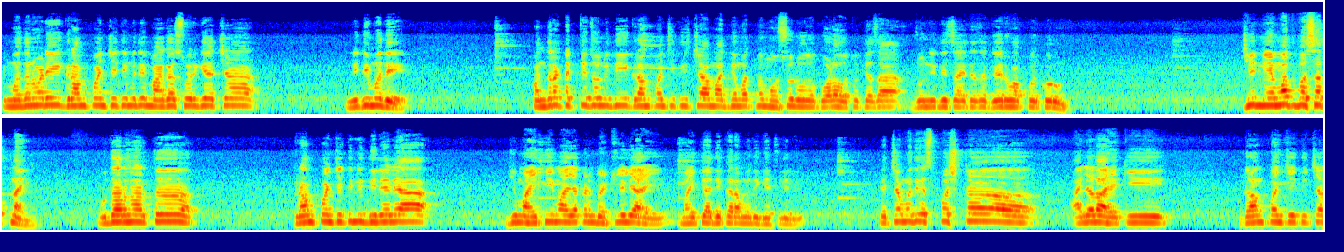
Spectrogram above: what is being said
की मदनवाडी ग्रामपंचायतीमध्ये मागासवर्गीयाच्या निधीमध्ये पंधरा टक्के जो निधी ग्रामपंचायतीच्या माध्यमातून महसूल हो- गोळा होतो त्याचा जो निधीचा आहे त्याचा गैरवापर करून जी नियमात बसत नाही. उदाहरणार्थ ग्रामपंचायतीने दिलेल्या जी माहिती माझ्याकडे भेटलेली आहे माहिती अधिकारामध्ये घेतलेली त्याच्यामध्ये स्पष्ट आलेलं आहे की ग्रामपंचायतीच्या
